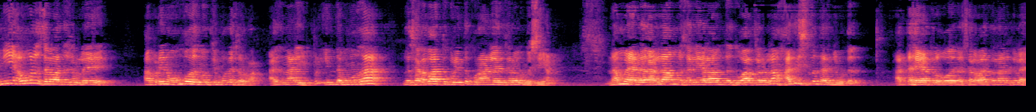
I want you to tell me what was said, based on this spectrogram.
நீ அவங்களுக்கு செலவாத்து சொல்லு. அப்படின்னு ஒன்பது நூத்தி மூணுல சொல்றான். அதனால இப்படி இந்த மூணு தான் இந்த செலவாத்து குறித்து குரான்ல இருக்கிற ஒரு விஷயம். நம்ம அல்லாம சல்லி அலா இந்த துவாக்கள் எல்லாம் ஹதீஸ்ல இருந்து அறிஞ்சு கொண்டது. அத்தகையத்துல ஓதுற செலவாத்தெல்லாம் இருக்குல்ல.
